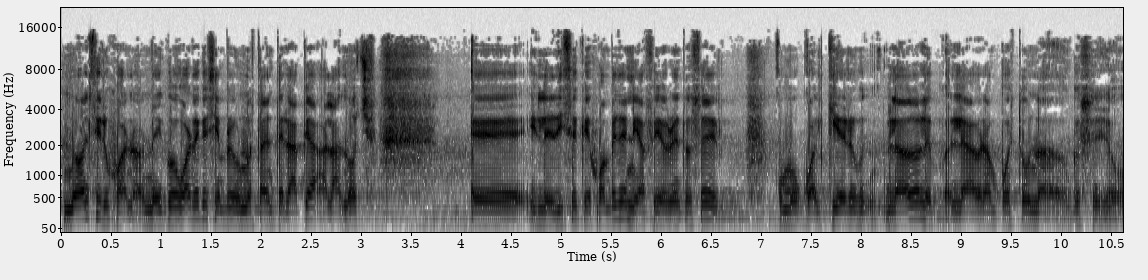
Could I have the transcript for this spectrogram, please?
no al cirujano, al médico de guardia que siempre uno está en terapia a la noche. Eh, y le dice que Juanpi tenía fiebre. Entonces, como cualquier lado, le, habrán puesto una, qué sé yo,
